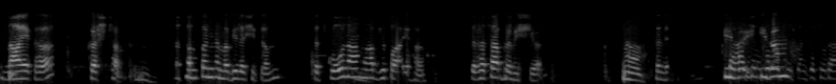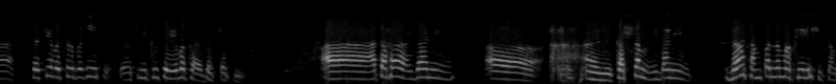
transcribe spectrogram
नायकः कष्टं न सम्पन्नमभिलषितं तत् को नामाभ्युपायः? सहसा प्रविश्य। इदं शङ्खचूडः? तस्य वस्त्रप्रति स्वीकृत्य एव गच्छति। अतः इदानीं कष्टम् इदानीं न सम्पन्नम् अभिलषितं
